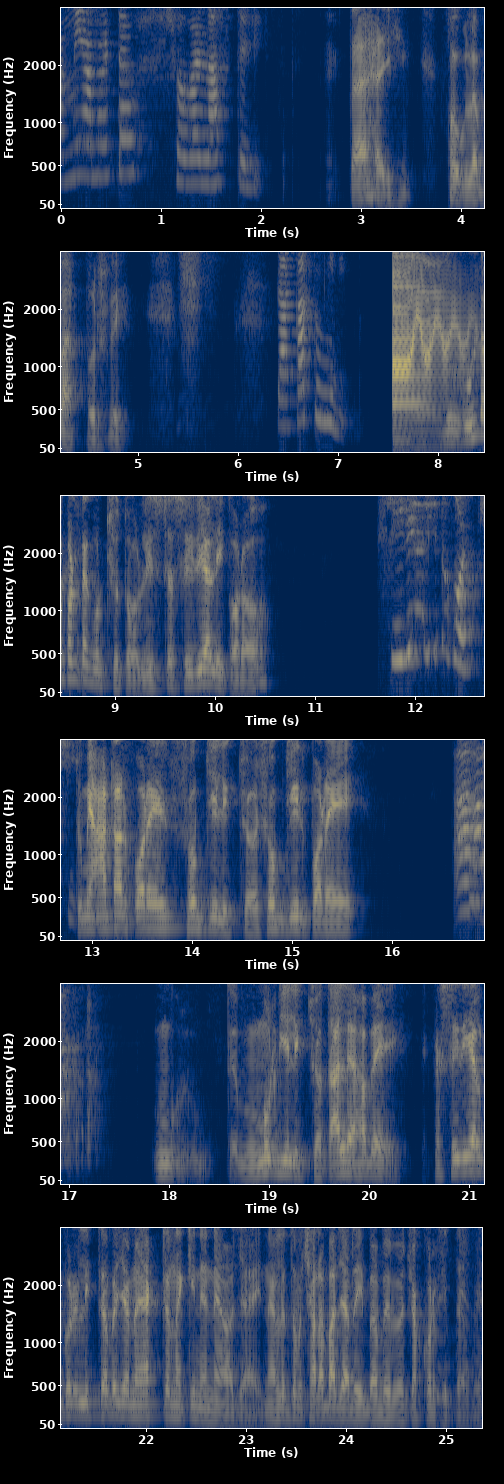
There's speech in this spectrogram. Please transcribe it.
আমি আমারটা সবার লাস্টে দিই। তাই? ওগুলা বাদ পড়বে। টাকা তুমি দিই উল্টা পাল্টা করছ তো লিস্টটা সিরিয়ালি করো। সিরিয়ালি তো করছি। তুমি আটার পরে সবজি লিখছো সবজির পরে মুরগি লিখছ তাহলে হবে। একটা সিরিয়াল করে লিখতে হবে যেন একটা না কিনে নেওয়া যায়। নাহলে তো সারা বাজারে এইভাবে চক্কর খেতে হবে।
